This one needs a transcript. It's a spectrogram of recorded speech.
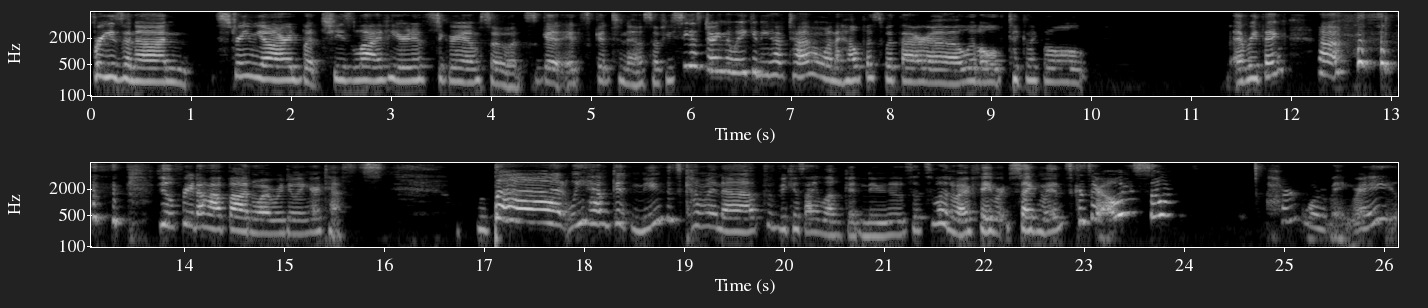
freezing on StreamYard, but she's live here on Instagram, so it's good. It's good to know. So if you see us during the week and you have time and want to help us with our uh, little technical everything, uh, feel free to hop on while we're doing our tests. But we have good news coming up because I love good news. It's one of my favorite segments because they're always so heartwarming, right?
